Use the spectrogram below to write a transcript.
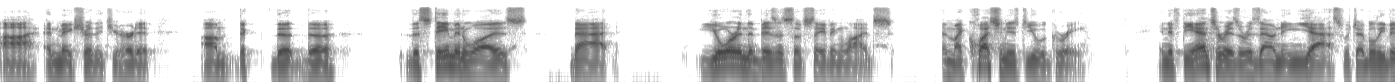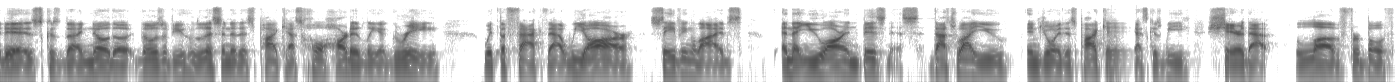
uh, and make sure that you heard it. Um, the the the the statement was that you're in the business of saving lives, and my question is, do you agree? And if the answer is a resounding yes, which I believe it is, because I know the, those of you who listen to this podcast wholeheartedly agree with the fact that we are saving lives and that you are in business. That's why you enjoy this podcast, because we share that love for both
